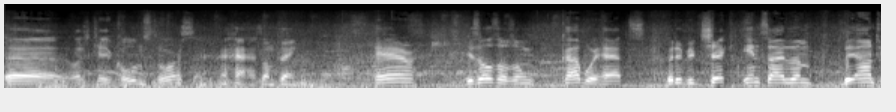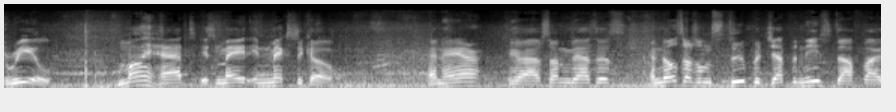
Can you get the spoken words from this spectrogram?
uh, what's it? Golden stores? Something. Here is also some cowboy hats, but if you check inside them, they aren't real. My hat is made in Mexico. And here you have sunglasses, and those are some stupid Japanese stuff I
